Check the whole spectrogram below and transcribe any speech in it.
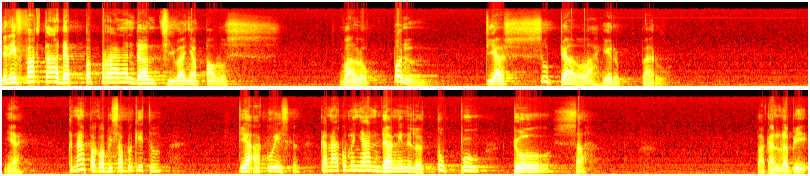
Jadi fakta ada peperangan dalam jiwanya Paulus. Walaupun dia sudah lahir baru. Ya. Kenapa kok bisa begitu? Dia akui karena aku menyandang ini loh, tubuh dosa. Bahkan lebih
